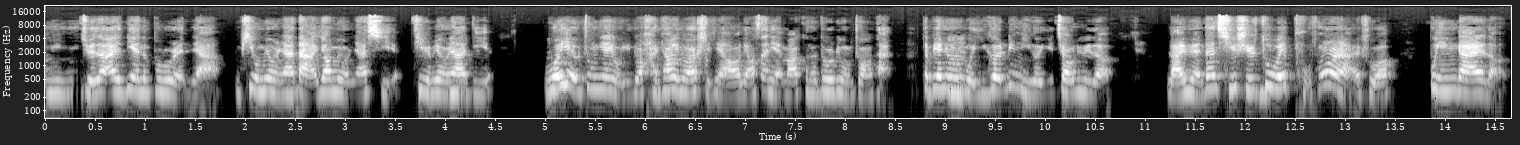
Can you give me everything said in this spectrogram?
你你觉得哎练的不如人家，你屁股没有人家大，腰没有人家细，体脂没有人家低，我也中间有一段很长一段时间啊，两三年吧，可能都是这种状态，它变成我一个另一个焦虑的来源。但其实作为普通人来说，不应该的，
